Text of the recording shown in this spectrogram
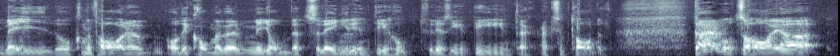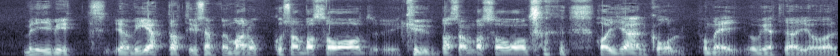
mejl och kommentarer. Och det kommer väl med jobbet så länge mm. det inte är hot. För det är, det är inte acceptabelt. Däremot så har jag blivit, jag vet att till exempel Marockos ambassad, Kubas ambassad har järnkoll på mig och vet vad jag gör.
